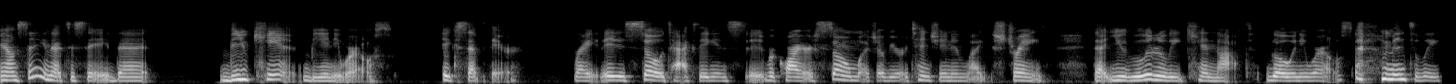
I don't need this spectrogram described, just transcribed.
and I'm saying that to say that you can't be anywhere else except there. Right? It is so taxing and it requires so much of your attention and like strength that you literally cannot go anywhere else mentally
